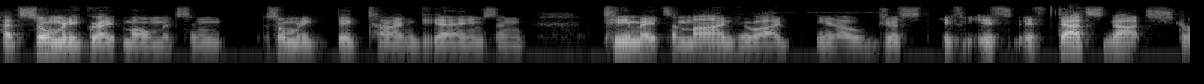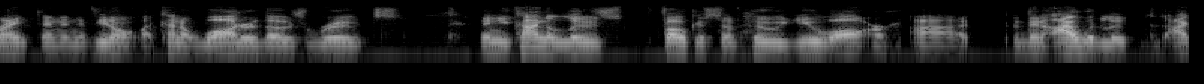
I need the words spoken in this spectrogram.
had so many great moments and so many big time games and teammates of mine who I, you know, just if if if that's not strengthened and if you don't like kind of water those roots, then you kind of lose focus of who you are. Uh, then I would lose. I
